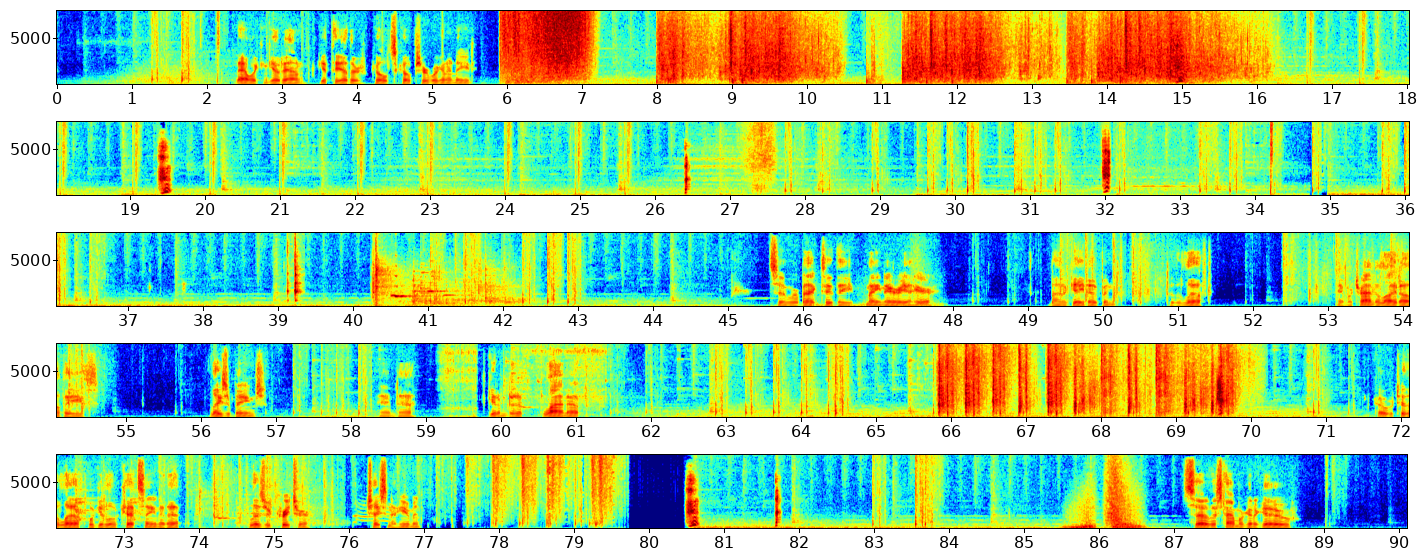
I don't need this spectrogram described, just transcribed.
Now we can go down, get the other gold sculpture we're going to need. So we're back to the main area here. But a gate opened to the left. And we're trying to light all these laser beams and uh, get them to line up. Over to the left, we'll get a little cutscene of that lizard creature chasing a human. So this time we're going to go,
